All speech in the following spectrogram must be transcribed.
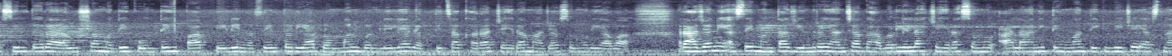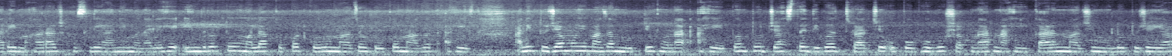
असेल तर आयुष्यामध्ये कोणतेही पाप केले नसेल तर या ब्राह्मण बनलेल्या व्यक्तीचा खरा चेहरा माझ्यासमोर यावा. राजाने असे म्हणताच इंद्र यांचा घाबरलेला चेहरा समोर आला आणि तेव्हा दिग्विजय असणारे महाराज हसले आणि म्हणाले, हे इंद्र, तू मला कपट करून माझं डोकं मागत आहेस आणि तुझ्यामुळे माझा मृत्यू होणार आहे. पण तू जास्त दिवस राज्य उपभोगू शकणार नाही, कारण माझी मुलं तुझ्या या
